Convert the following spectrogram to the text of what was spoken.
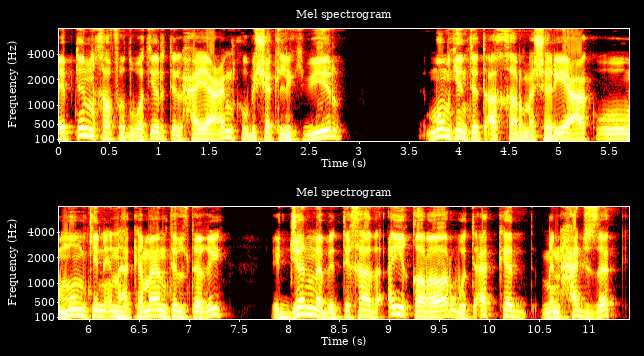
بتنخفض وتيرة الحياة عندكم بشكل كبير. ممكن تتأخر مشاريعك وممكن إنها كمان تلتغي. تجنب اتخاذ أي قرار وتأكد من حجزك.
